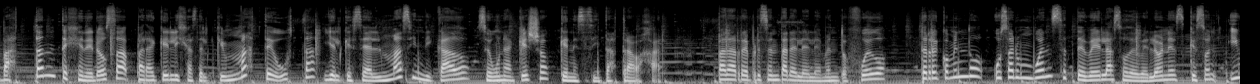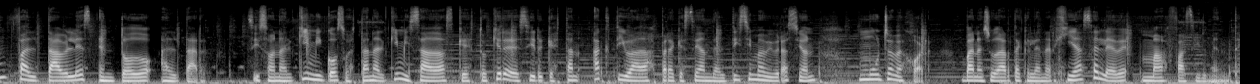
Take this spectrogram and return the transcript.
bastante generosa para que elijas el que más te gusta y el que sea el más indicado según aquello que necesitas trabajar. Para representar el elemento fuego, te recomiendo usar un buen set de velas o de velones que son infaltables en todo altar. Si son alquímicos o están alquimizadas, que esto quiere decir que están activadas para que sean de altísima vibración, mucho mejor. Van a ayudarte a que la energía se eleve más fácilmente.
